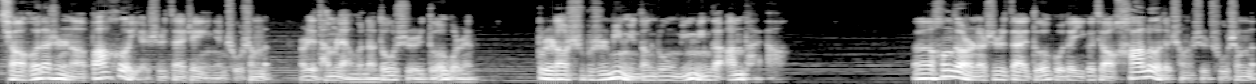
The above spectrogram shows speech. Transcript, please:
巧合的是呢，巴赫也是在这一年出生的，而且他们两个呢都是德国人，不知道是不是命运当中冥冥的安排啊？呃，亨德尔呢是在德国的一个叫哈勒的城市出生的。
